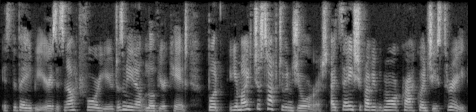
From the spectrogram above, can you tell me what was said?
It's the baby ears. It's not for you. Doesn't mean you don't love your kid, but you might just have to endure it. I'd say she'd probably be more crack when she's three.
